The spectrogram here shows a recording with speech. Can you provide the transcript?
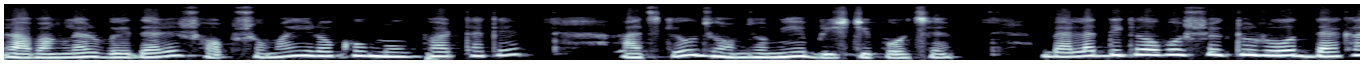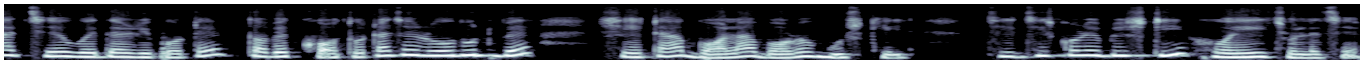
রাবাংলার ওয়েদারে সবসময় এরকম মুখ ভার থাকে। আজকেও ঝমঝমিয়ে বৃষ্টি পড়ছে। বেলার দিকে অবশ্য একটু রোদ দেখাচ্ছে ওয়েদার রিপোর্টে তবে কতটা যে রোদ উঠবে সেটা বলা বড় মুশকিল। ঝিরঝির করে বৃষ্টি হয়েই চলেছে।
